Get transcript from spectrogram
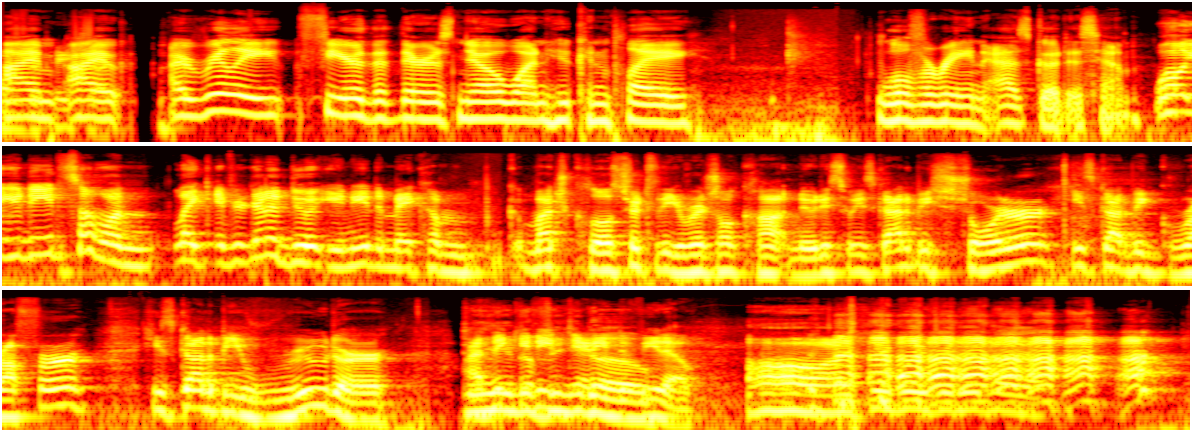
I'm, I. I really fear that there is no one who can play Wolverine as good as him. Well, you need someone like if you're gonna do it, you need to make him much closer to the original continuity. So he's got to be shorter, he's got to be gruffer, he's got to be ruder. I think you Danny need Danny DeVito. DeVito. Oh, I can't believe you did that.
